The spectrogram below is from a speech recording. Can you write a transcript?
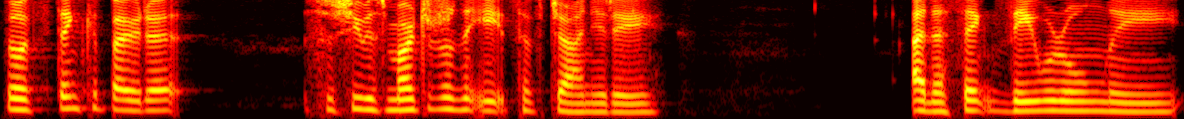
Well, if you think about it, so she was murdered on the 8th of January, and I think they were only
